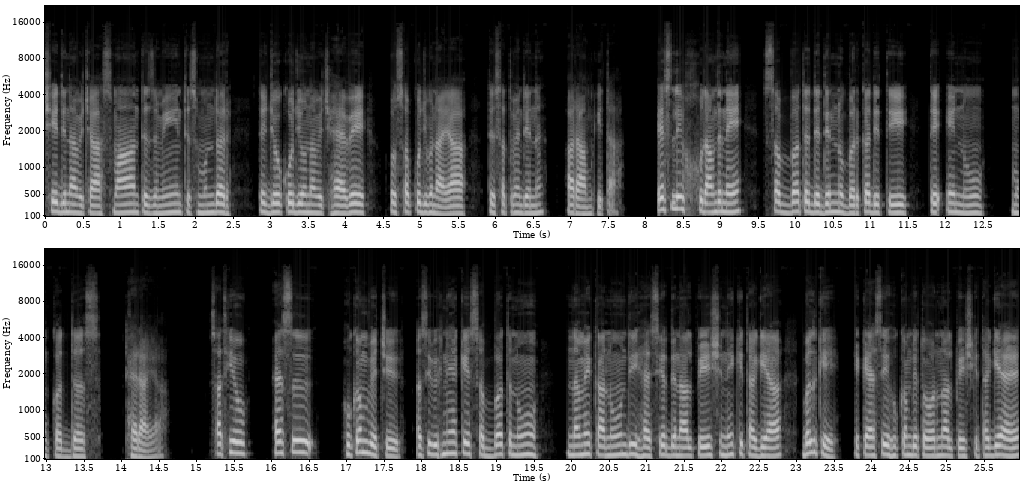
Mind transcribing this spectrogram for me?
6 ਦਿਨਾਂ ਵਿੱਚ ਆਸਮਾਨ ਤੇ ਜ਼ਮੀਨ ਤੇ ਸਮੁੰਦਰ ਤੇ ਜੋ ਕੁਝ ਉਹਨਾਂ ਵਿੱਚ ਹੈ ਵੇ, ਉਹ ਸਭ ਕੁਝ ਬਣਾਇਆ ਤੇ ਸਤਵੇਂ ਦਿਨ ਆਰਾਮ ਕੀਤਾ। ਇਸ ਲਈ ਖੁਦਾਵੰਦ ਨੇ ਸਬਤ ਦੇ ਦਿਨ ਨੂੰ ਬਰਕਤ ਦਿੱਤੀ ਤੇ ਇਹਨੂੰ ਮੁਕੱਦਸ ਠਹਿਰਾਇਆ। ਸਾਥੀਓ, ਇਸ ਹੁਕਮ ਵਿੱਚ ਅਸੀਂ ਵਿਖਨੇ ਆ ਕਿ ਸਬਤ ਨੂੰ ਨਵੇਂ ਕਾਨੂੰਨ ਦੀ ਹیثیت ਦੇ ਨਾਲ ਪੇਸ਼ ਨਹੀਂ ਕੀਤਾ ਗਿਆ, ਬਲਕਿ ਇੱਕ ਐਸੇ ਹੁਕਮ ਦੇ ਤੌਰ 'ਤੇ ਪੇਸ਼ ਕੀਤਾ ਗਿਆ ਹੈ,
